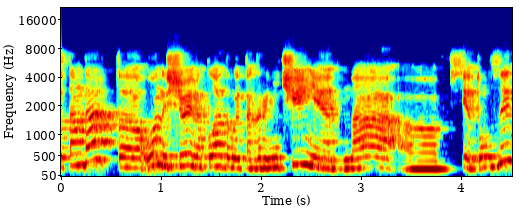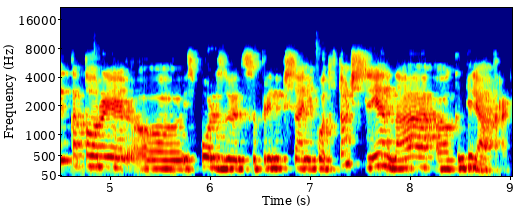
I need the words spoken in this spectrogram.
стандарт, он еще и накладывает ограничения на на э, все тулзы, которые э, используются при написании кода, в том числе на э, компиляторы.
